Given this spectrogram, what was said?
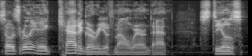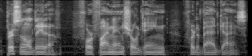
So it's really a category of malware that steals personal data for financial gain for the bad guys.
